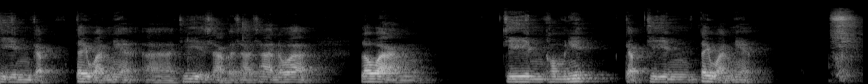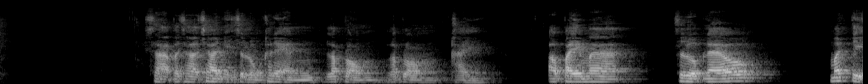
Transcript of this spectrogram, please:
จีนกับไต้หวันเนี่ยอ่าที่สหประชาชาตินะว่า ระหว่างจีนคอมมิวนิสต์กับจีนไต้หวันเนี่ยสหประชาชาตินี่จะลงคะแนนรับรองรับรองใคร เอาไปมาสรุปแล้ว มติ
